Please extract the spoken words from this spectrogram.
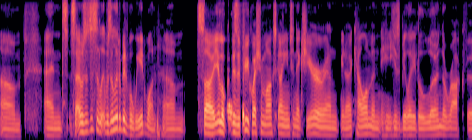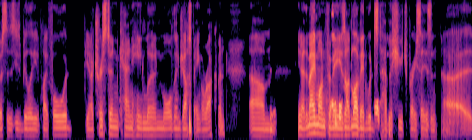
um, and so it was just a, it was a little bit of a weird one. Um, so yeah, look, there's a few question marks going into next year around you know Callum and his ability to learn the ruck versus his ability to play forward. You know, Tristan, can he learn more than just being a ruckman? Um, you know, the main one for me is I'd love Edwards to have a huge preseason. Uh,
